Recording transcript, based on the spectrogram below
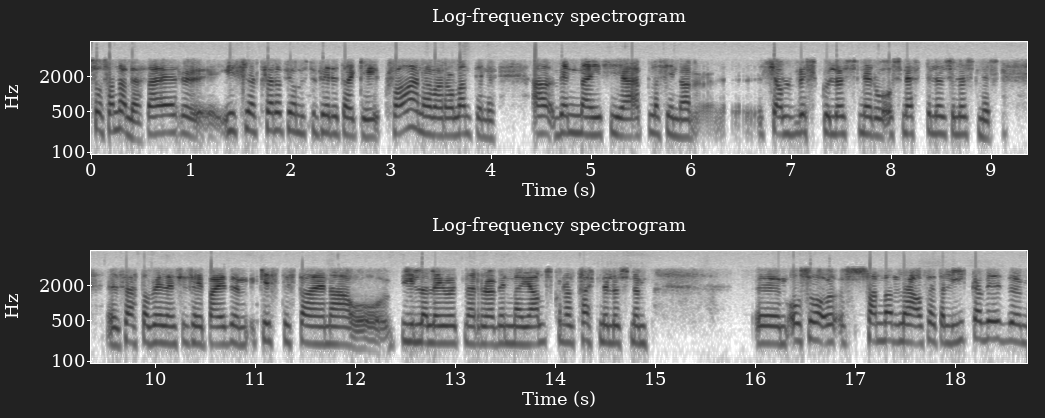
Svo sannarlega, það eru Íslands hverjafjónustu fyrirtæki hvaðan það var á landinu að vinna í því að efla sínar sjálfvirku lausnir og snertilösu lausnir. Eh, þetta við eins og segi bæðum gististæðina og bílaleigurnar að vinna í alls konar tæknilausnum Um, og svo sannarlega á þetta líka við um,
